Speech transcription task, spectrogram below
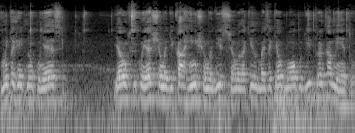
Muita gente não conhece. E é uns que conhece chama de carrinho, chama disso, chama daquilo, mas aqui é o bloco de trancamento.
